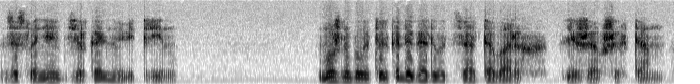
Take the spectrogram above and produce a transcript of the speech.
заслоняют зеркальную витрину. Можно было только догадываться о товарах, лежавших там –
